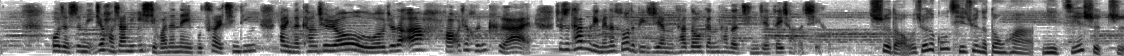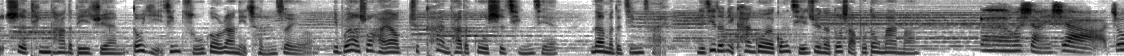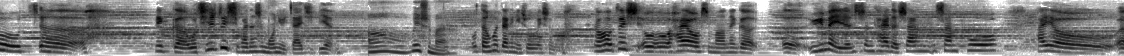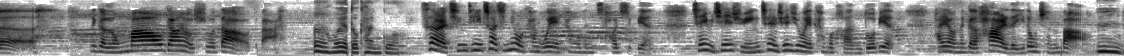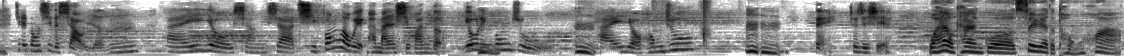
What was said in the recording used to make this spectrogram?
或者是你就好像你喜欢的那一部《侧耳倾听》，它里面的 Country Road，我觉得啊好就很可爱，就是它里面的所有的 BGM 它都跟它的情节非常的契合。是的，我觉得宫崎骏的动画，你即使只是听他的 BGM，都已经足够让你沉醉了。你不要说还要去看他的故事情节，那么的精彩。你记得你看过宫崎骏的多少部动漫吗？呃，我想一下，就呃，那个我其实最喜欢的是《魔女宅急便》哦，为什么？我等会再跟你说为什么。然后最喜我我还有什么那个呃，虞美人盛开的山山坡，还有呃那个龙猫，刚刚有说到对吧？嗯，我也都看过。侧耳倾听，侧耳倾听我看过，我也看过很好几遍。千与千寻，千与千寻我也看过很多遍。还有那个哈尔的移动城堡，嗯，这些东西的小人，还有想一下，起风了我也还蛮喜欢的。幽灵公主，嗯，还有红猪，嗯嗯，对，就这些。我还有看过岁月的童话，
